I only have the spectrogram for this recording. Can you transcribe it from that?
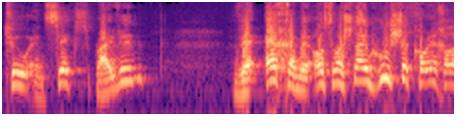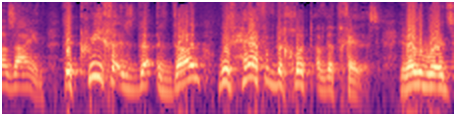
two and six, Ravid. The kricha is, do, is done with half of the chut of the tchelis. In other words,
